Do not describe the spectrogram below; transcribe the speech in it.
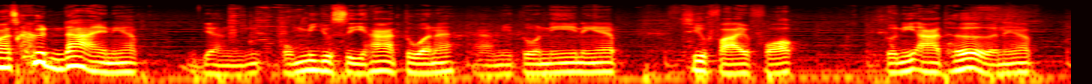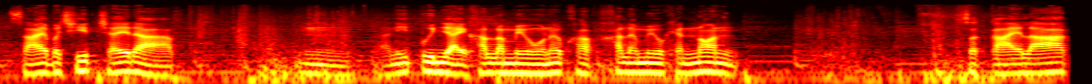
มาขึ้นได้นะครับอย่างผมมีอยู่ 4 5 ตัวนะมีตัวนี้นะครับชื่อไฟฟ็อกตัวนี้อาร์เธอร์นะครับสายประชิดใช้ดาบ อืม อันนี้ปืนใหญ่คาราเมลนะครับคาราเมลแคนนอนสกายลาร์ก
